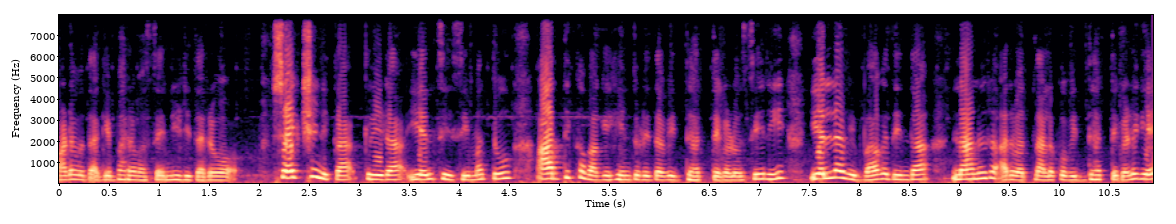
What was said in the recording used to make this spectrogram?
ಮಾಡುವುದಾಗಿ ಭರವಸೆ ನೀಡಿದರು. ಶೈಕ್ಷಣಿಕ ಕ್ರೀಡಾ, ಎನ್ಸಿಸಿ ಮತ್ತು ಆರ್ಥಿಕವಾಗಿ ಹಿಂದುಳಿದ ವಿದ್ಯಾರ್ಥಿಗಳು ಸೇರಿ ಎಲ್ಲ ವಿಭಾಗದಿಂದ ನಾನೂರ ಅರವತ್ನಾಲ್ಕು ವಿದ್ಯಾರ್ಥಿಗಳಿಗೆ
